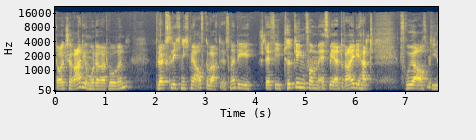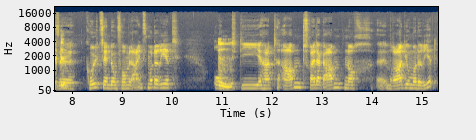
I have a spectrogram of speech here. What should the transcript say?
deutsche Radiomoderatorin plötzlich nicht mehr aufgewacht ist. Ne? Die Steffi Tücking vom SWR 3, die hat früher auch diese Kultsendung Formel 1 moderiert. Und mhm. die hat Abend, Freitagabend noch äh, im Radio moderiert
